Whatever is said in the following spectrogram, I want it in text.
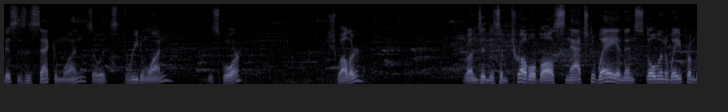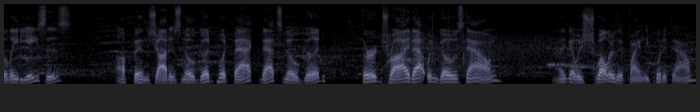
Misses the second one, so it's three to one. The score. Schweller runs into some trouble. Ball snatched away and then stolen away from the Lady Aces. Up and shot is no good. Put back, that's no good. Third try, that one goes down. I think that was Schweller that finally put it down.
